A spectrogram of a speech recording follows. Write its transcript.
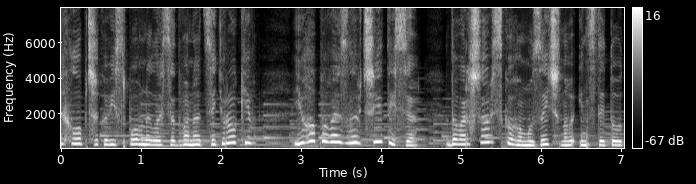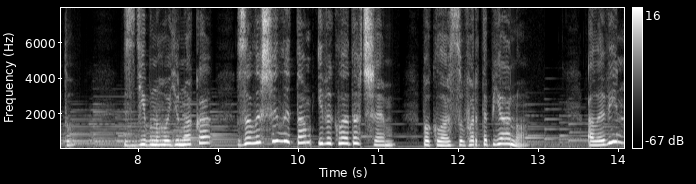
Коли хлопчикові сповнилося 12 років, його повезли вчитися до Варшавського музичного інституту. Здібного юнака залишили там і викладачем по класу фортепіано. Але він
